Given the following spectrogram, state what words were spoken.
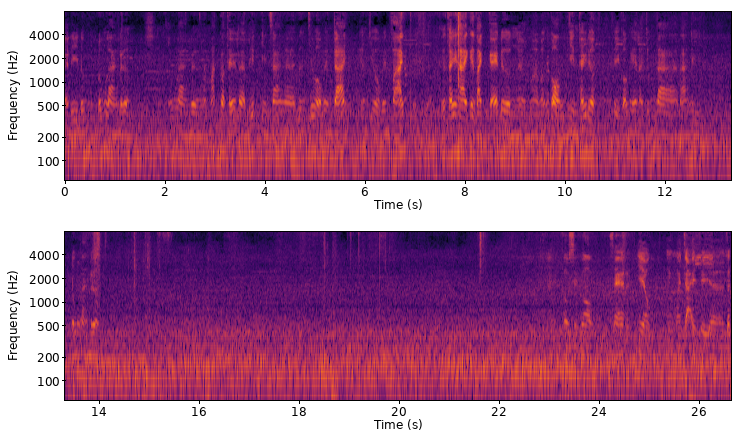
Để đi đúng đúng làng đường. Đúng làng đường là mắt có thể là liếc nhìn sang ờ, gương chiếu hậu bên trái gương chiếu hậu bên phải. Cứ thấy hai cái vạch kẻ đường ờ, mà vẫn còn nhìn thấy được thì có nghĩa là chúng ta đang đi đúng làng đường. Cầu Sài Gòn, xe rất nhiều, nhưng mà chạy thì ờ, rất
